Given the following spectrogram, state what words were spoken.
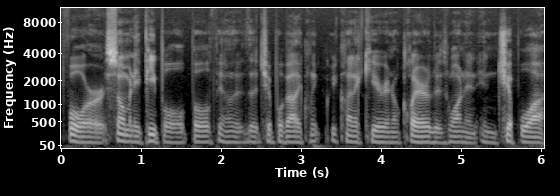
for so many people. Both, you know, the Chippewa Valley Cl- Clinic here in Eau Claire. There's one in, in Chippewa.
